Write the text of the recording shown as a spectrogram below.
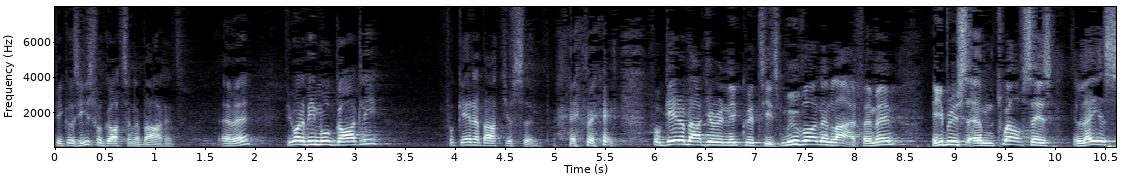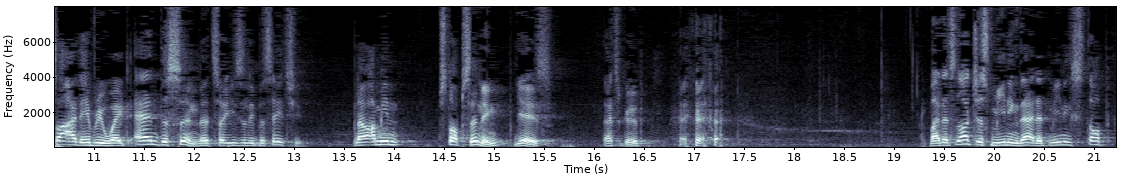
Because He's forgotten about it. Amen? If you want to be more godly, Forget about your sin. Amen. Forget about your iniquities. Move on in life. Amen. Hebrews um, 12 says, lay aside every weight and the sin that so easily besets you. Now, I mean, stop sinning. Yes, that's good. but it's not just meaning that. It meaning stop.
